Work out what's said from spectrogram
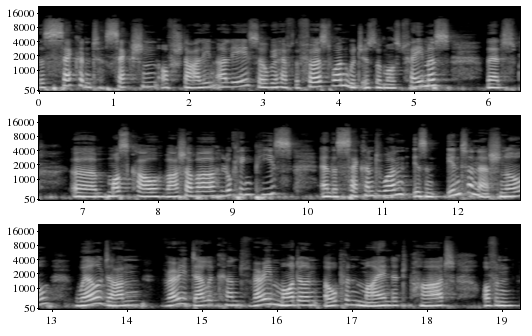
the second section of Stalin Allee. So we have the first one, which is the most famous, that uh, Moscow Warsaw looking piece. And the second one is an international, well done, very delicate, very modern, open minded part of an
